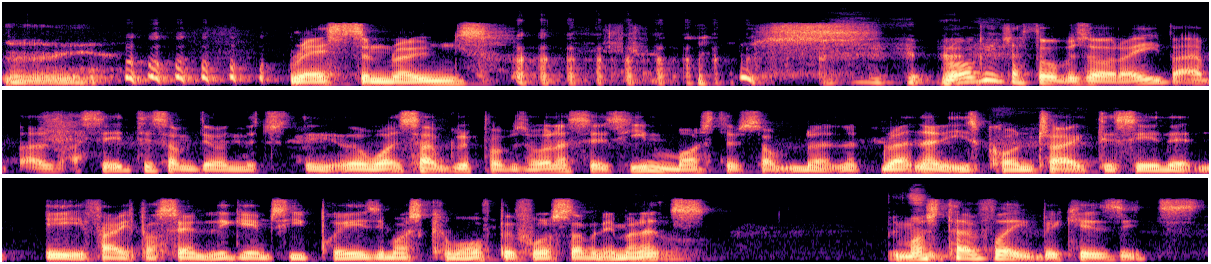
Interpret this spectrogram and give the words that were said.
rests and rounds. Rogic, I thought was all right, but I, I, I said to somebody on the, the, the WhatsApp group I was on, I says he must have something written, written in his contract to say that eighty five percent of the games he plays, he must come off before seventy minutes. But must have like because it's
